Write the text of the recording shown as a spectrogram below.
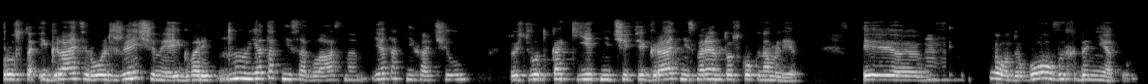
просто играть роль женщины и говорить, ну, я так не согласна, я так не хочу. То есть вот кокетничать, играть, несмотря на то, сколько нам лет. И uh все, другого выхода нету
